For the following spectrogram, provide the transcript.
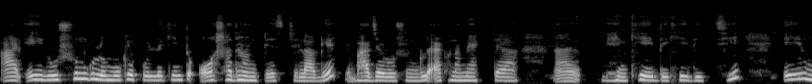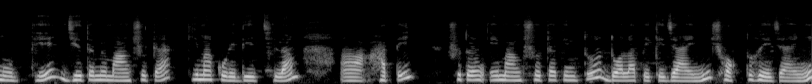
আর এই রসুনগুলো মুখে পড়লে কিন্তু অসাধারণ টেস্ট লাগে। ভাজা রসুনগুলো এখন আমি একটা খেয়ে দেখিয়ে দিচ্ছি। এর মধ্যে যেহেতু আমি মাংসটা কিমা করে দিয়েছিলাম হাতেই, সুতরাং এই মাংসটা কিন্তু দলা পেকে যায়নি, শক্ত হয়ে যায়নি।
